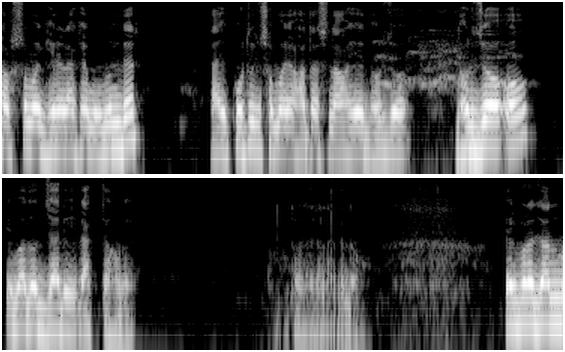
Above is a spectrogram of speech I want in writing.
সবসময় ঘিরে রাখে মুমিনদের। তাই কঠিন সময়ে হতাশ না হয়ে ধৈর্য ধৈর্য ও ইবাদত জারি রাখতে হবে। এরপরে জানব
